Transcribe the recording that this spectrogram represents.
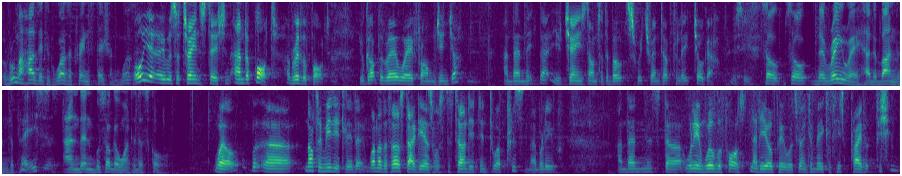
Rumor has it it was a train station, was it? Oh yeah, it was a train station and a port, a river port. You got the railway from Jinja, and then the, that you changed onto the boats which went up to Lake Kyoga. You see. So, so the railway had abandoned the place, and then Busoga wanted a school. Well, uh, not immediately. The, one of the first ideas was to turn it into a prison, I believe. And then Mr. William Wilberforce Nadiope was going to make it his private fishing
